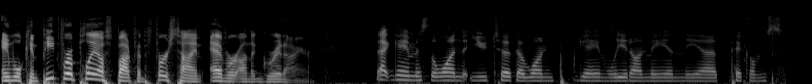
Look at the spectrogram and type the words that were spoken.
and will compete for a playoff spot for the first time ever on the gridiron. That game is the one that you took a one game lead on me in the uh, Pick'ems.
